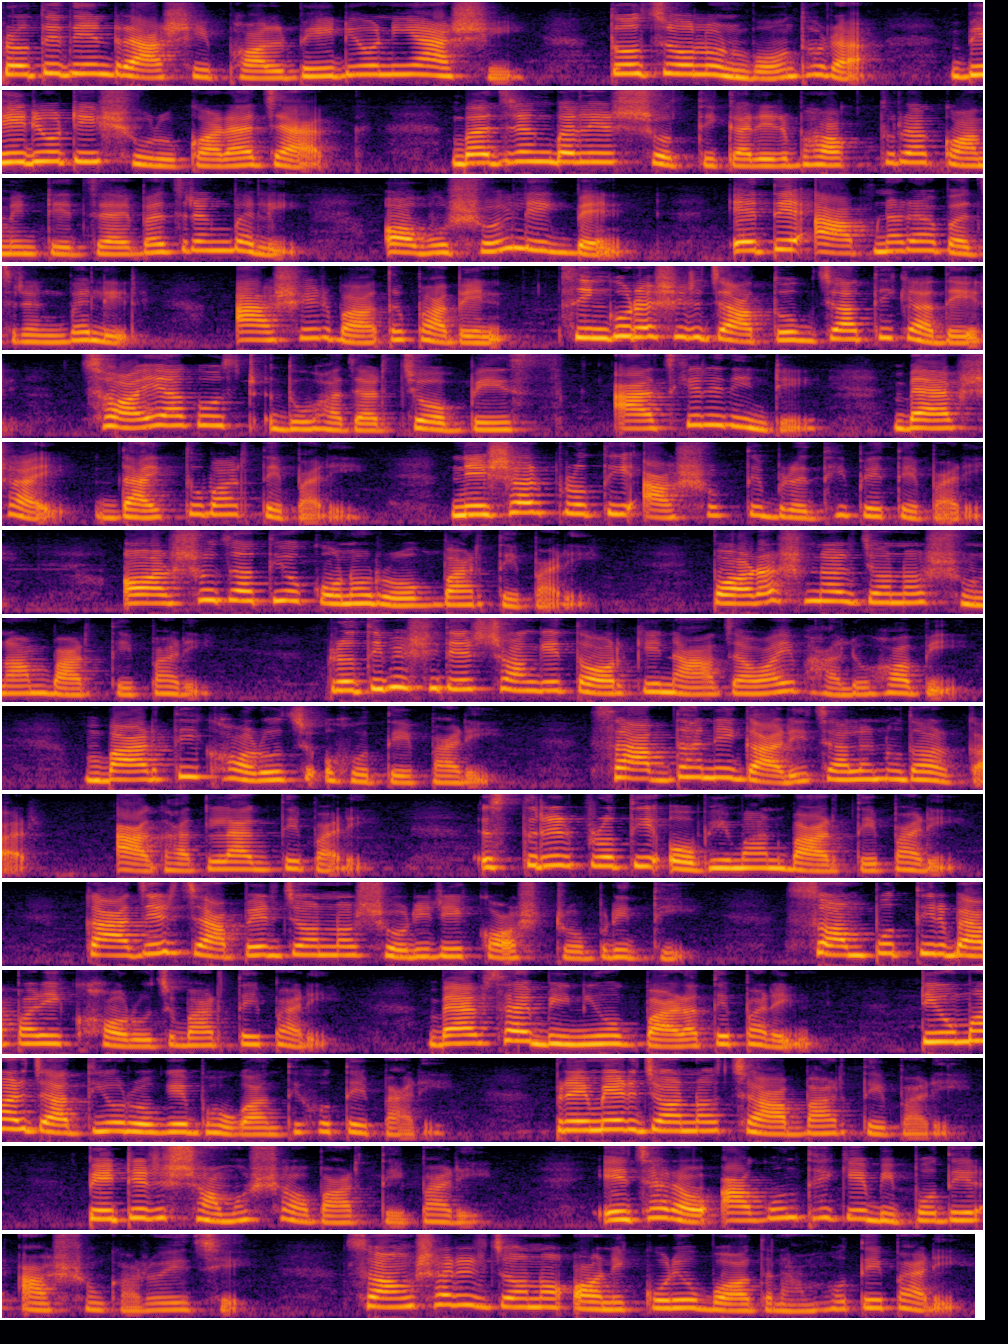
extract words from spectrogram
প্রতিদিন রাশিফল ভিডিও নিয়ে আসি। তো চলুন বন্ধুরা, ভিডিওটি শুরু করা যাক। বজরংবলির সত্যিকারের ভক্তরা কমেন্টে জয় বজরংবলী অবশ্যই লিখবেন। এতে আপনারা বজরংবলির আশীর্বাদ পাবেন। সিংহ রাশির জাতক জাতিকাদের ছয় আগস্ট দু হাজার চব্বিশ আজকের দিনটি ব্যবসায় দায়িত্ব বাড়তে পারে, নেশার প্রতি আসক্তি বৃদ্ধি পেতে পারে। অর্শজাতীয় কোনো রোগ বাড়তে পারে। পড়াশোনার জন্য সুনাম বাড়তে পারে। প্রতিবেশীদের সঙ্গে তর্কে না যাওয়াই ভালো হবে। বাড়তি খরচ হতে পারে। সাবধানে গাড়ি চালানো দরকার। আঘাত লাগতে পারে। স্ত্রীর প্রতি অভিমান বাড়তে পারে। কাজের চাপের জন্য শরীরে কষ্ট বৃদ্ধি। সম্পত্তির ব্যাপারে খরচ বাড়তে পারে। ব্যবসায় বিনিয়োগ বাড়াতে পারেন। টিউমার জাতীয় রোগে ভোগান্তি হতে পারে। প্রেমের জন্য চাপ বাড়তে পারে। পেটের সমস্যাও বাড়তে পারে। এছাড়াও আগুন থেকে বিপদের আশঙ্কা রয়েছে। সংসারের জন্য অনেক করেও বদনাম হতে পারে।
